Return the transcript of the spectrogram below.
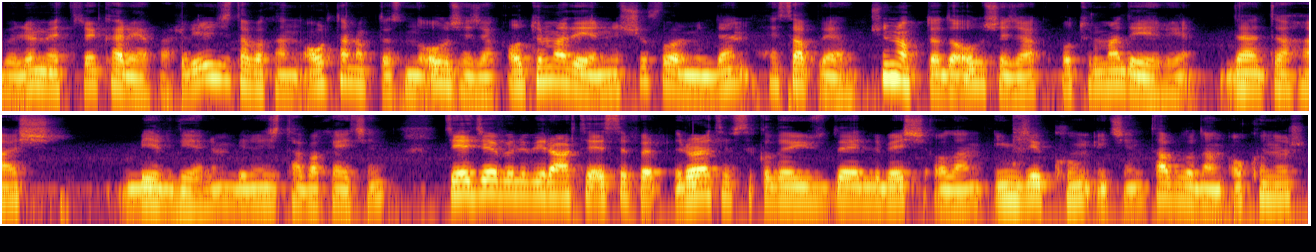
bölü metre kare yapar. Birinci tabakanın orta noktasında oluşacak oturma değerini şu formülden hesaplayalım. Şu noktada oluşacak oturma değeri delta H 1 diyelim birinci tabaka için. CC bölü 1 artı E0 relatif sıkılığı %55 olan ince kum için tablodan okunur.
